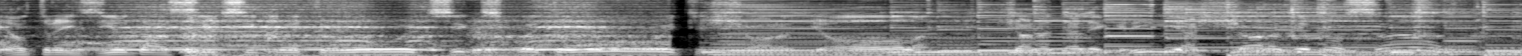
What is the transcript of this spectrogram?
É o trenzinho da 558, 558. Chora viola, chora de alegria, chora de emoção.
